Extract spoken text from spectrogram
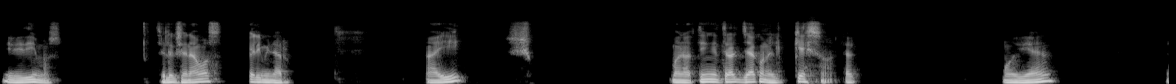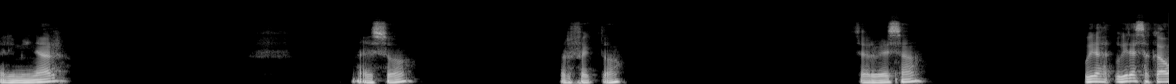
dividimos. Seleccionamos, eliminar. Ahí. Bueno, tiene que entrar ya con el queso. Muy bien. Eliminar. Eso. Perfecto. Cerveza. Hubiera, sacado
